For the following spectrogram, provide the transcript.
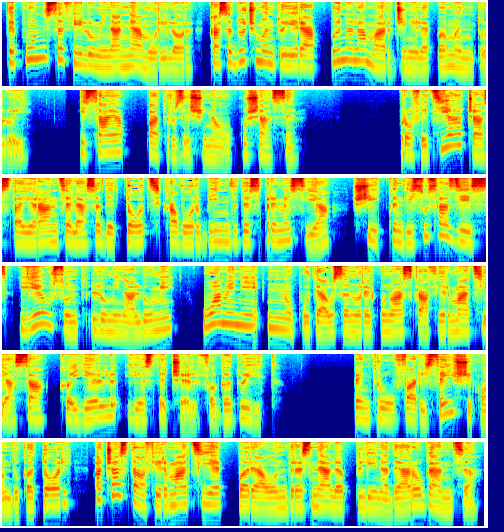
te pun să fii lumina neamurilor, ca să duci mântuirea până la marginile pământului. Isaia 49 cu 6 Profeția aceasta era înțeleasă de toți ca vorbind despre Mesia și când Isus a zis, Eu sunt lumina lumii, Oamenii nu puteau să nu recunoască afirmația sa că el este cel făgăduit. Pentru farisei și conducători, această afirmație părea o îndrăzneală plină de aroganță.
